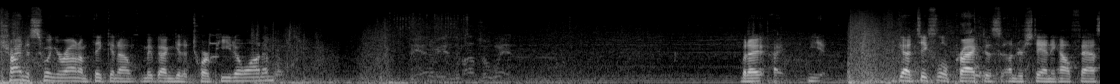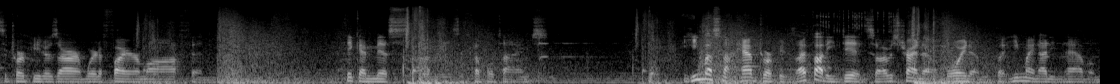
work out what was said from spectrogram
trying to swing around, I'm thinking of, maybe I can get a torpedo on him. But I, I yeah, you gotta take a little practice understanding how fast the torpedoes are and where to fire them off. And I think I missed on these a couple times. He must not have torpedoes. I thought he did, so I was trying to avoid him, but he might not even have them.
